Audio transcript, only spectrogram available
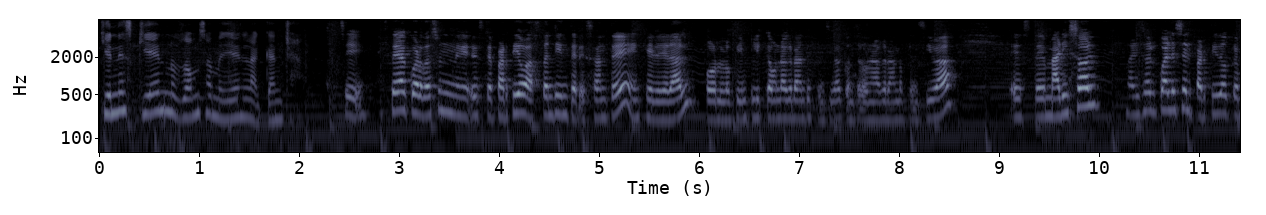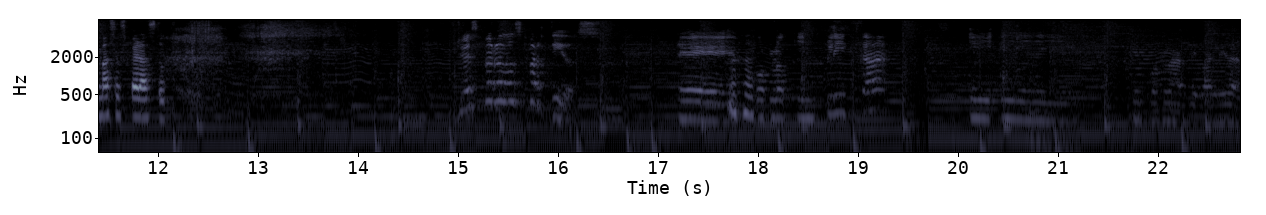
quién es quién nos vamos a medir en la cancha. Sí, estoy de acuerdo. Es un este partido bastante interesante en general, por lo que implica una gran defensiva contra una gran ofensiva. Este, Marisol, Marisol, ¿cuál es el partido que más esperas tú? Yo espero dos partidos, eh, por lo que implica y, por la rivalidad.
